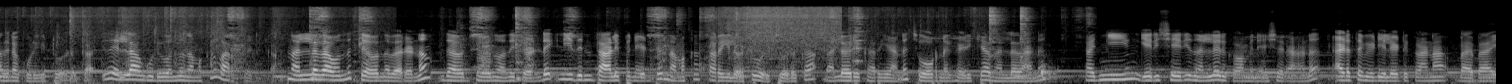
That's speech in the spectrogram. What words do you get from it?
അതിനെ കൂടി ഇട്ട് കൊടുക്കുക ഇതെല്ലാം കൂടി ഒന്ന് നമുക്ക് വറുത്തെടുക്കാം. നല്ലതാ ഒന്ന് ചെവന്ന് വരണം. ചെവന്ന് വന്നിട്ടുണ്ട്. ഇനി ഇതിന് താളിപ്പിനെ എടുത്ത് നമുക്ക് കറിയിലോട്ട് ഒഴിച്ചു കൊടുക്കാം. നല്ലൊരു കറിയാണ്. ചോറിന് കഴിക്കാൻ നല്ലതാണ്. കഞ്ഞിയും എരിശ്ശേരി നല്ലൊരു കോമ്പിനേഷനാണ് അടുത്ത വീഡിയോയിലോട്ട് കാണാം. ബൈ ബൈ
